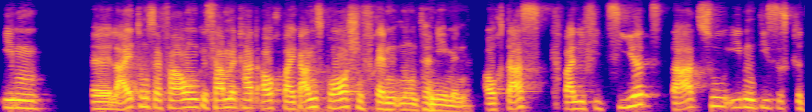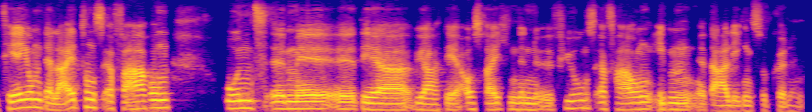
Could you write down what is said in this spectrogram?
eben Leitungserfahrung gesammelt hat, auch bei ganz branchenfremden Unternehmen. Auch das qualifiziert dazu eben dieses Kriterium der Leitungserfahrung und ähm, äh, der, ja, der ausreichenden Führungserfahrung eben darlegen zu können.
